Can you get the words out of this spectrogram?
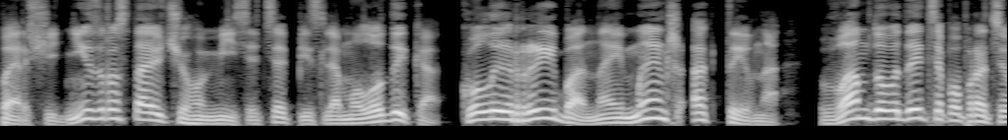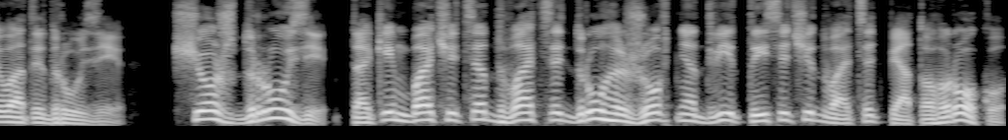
Перші дні зростаючого місяця після молодика, коли риба найменш активна, вам доведеться попрацювати, друзі. Що ж, друзі, таким бачиться 22 жовтня 2025 року.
